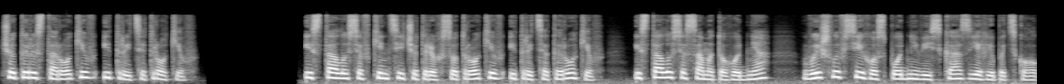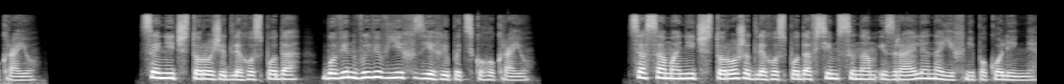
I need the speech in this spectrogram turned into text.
400 років і 30 років. І сталося в кінці 400 років і 30 років, і сталося саме того дня, вийшли всі господні війська з єгипетського краю. Це ніч сторожі для Господа, бо він вивів їх з єгипетського краю. Ця сама ніч сторожа для Господа всім синам Ізраїля на їхні покоління.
